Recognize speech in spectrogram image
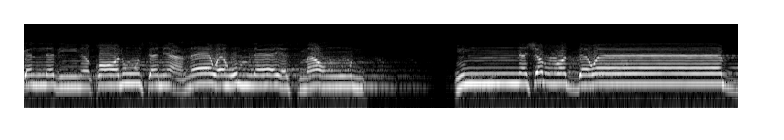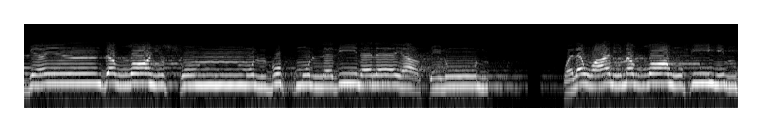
كالذين قالوا سمعنا وهم لا يسمعون إن شر الدواب عند الله الصم البكم الذين لا يعقلون ولو علم الله فيهم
